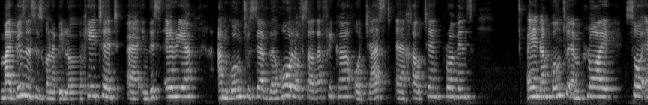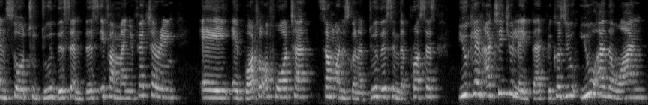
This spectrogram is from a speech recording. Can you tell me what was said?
My business is going to be located uh, in this area. I'm going to serve the whole of South Africa or just uh, Gauteng province. And I'm going to employ so and so to do this and this. If I'm manufacturing a, a bottle of water, someone is going to do this in the process. You can articulate that because you you are the one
